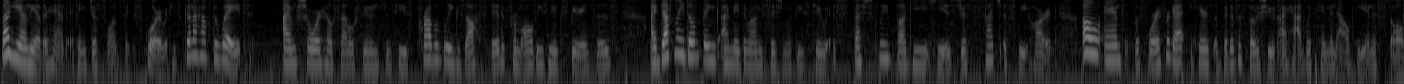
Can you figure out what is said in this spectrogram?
Buggy, on the other hand, I think just wants to explore, but he's gonna have to wait. I'm sure he'll settle soon since he's probably exhausted from all these new experiences. I definitely don't think I made the wrong decision with these two, especially Buggy. He is just such a sweetheart. Oh, and before I forget, here's a bit of a photo shoot I had with him and Alfie in his stall.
